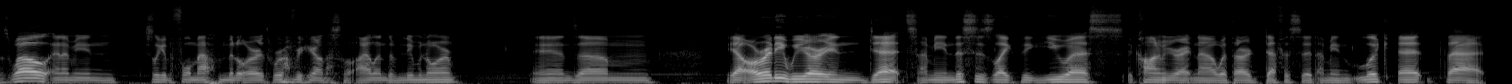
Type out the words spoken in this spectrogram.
as well. And I mean, just look at the full map of Middle Earth. We're over here on this little island of Numenor. And, um, yeah, already we are in debt. I mean, this is like the U.S. economy right now with our deficit. I mean, look at that.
